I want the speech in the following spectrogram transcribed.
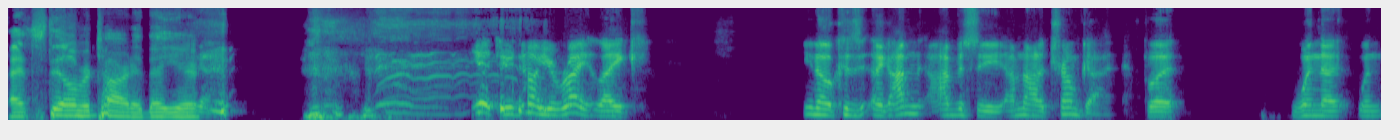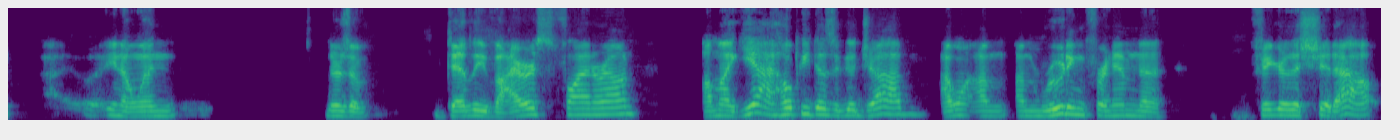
that's still retarded. That you're. Yeah. yeah dude no you're right like you know because like i'm obviously i'm not a trump guy but when the when you know when there's a deadly virus flying around i'm like yeah i hope he does a good job i want i'm i'm rooting for him to figure this shit out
